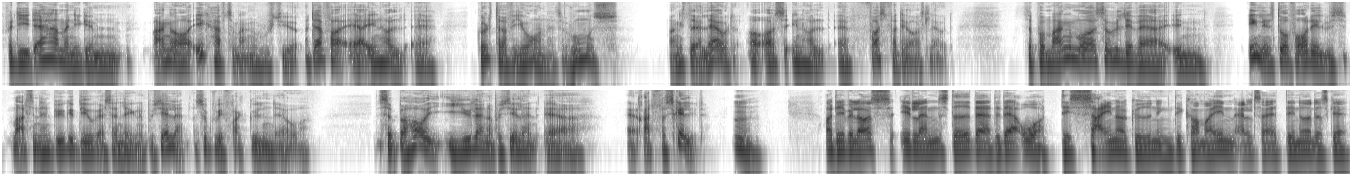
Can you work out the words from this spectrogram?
fordi der har man igennem mange år ikke haft så mange husdyr, og derfor er indholdet af kulstof i jorden, altså humus, mange steder lavt, og også indholdet af fosfor, det er også lavt. Så på mange måder, så vil det være en, egentlig en stor fordel, hvis Martin han byggede biogasanlæggene på Sjælland, og så kunne vi fragte gylden derover. Så behovet i Jylland og på Sjælland er, er ret forskelligt. Mm. Og det er vel også et eller andet sted, der det der ord designergødning, det kommer ind, altså at det er noget, der skal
